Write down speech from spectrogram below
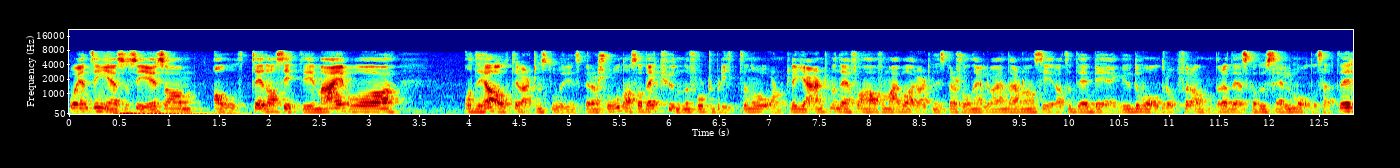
Og en ting Jesus sier som alltid har sittet i meg, og, og det har alltid vært en stor inspirasjon. altså Det kunne fort blitt noe ordentlig gærent, men det har for meg bare vært en inspirasjon hele veien. Det er når han sier at det begeret du måler opp for andre, det skal du selv måles etter.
